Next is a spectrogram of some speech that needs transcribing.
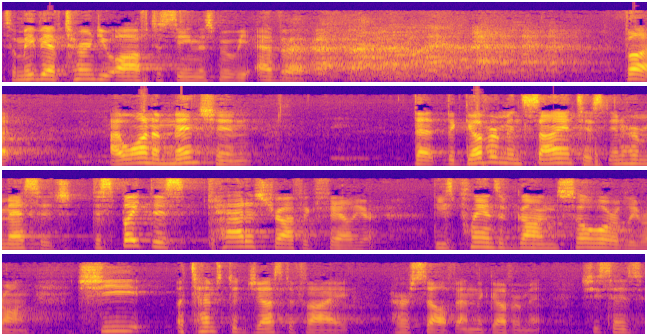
So maybe I've turned you off to seeing this movie ever. but I want to mention that the government scientist in her message, despite this catastrophic failure, these plans have gone so horribly wrong, she attempts to justify herself and the government. She says,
